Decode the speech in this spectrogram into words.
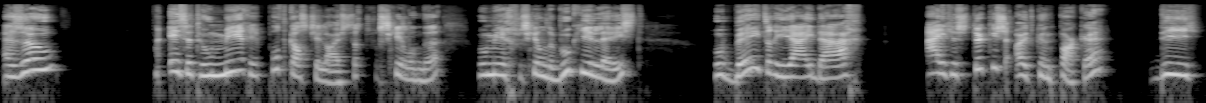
En zo is het hoe meer je podcast je luistert, verschillende, hoe meer verschillende boeken je leest, hoe beter jij daar eigen stukjes uit kunt pakken die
